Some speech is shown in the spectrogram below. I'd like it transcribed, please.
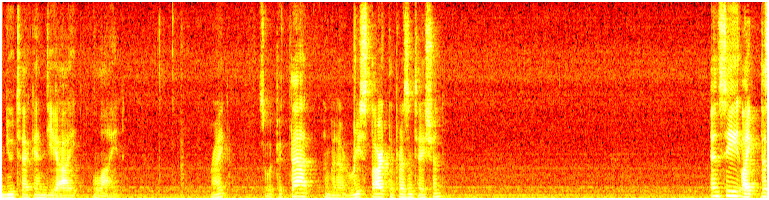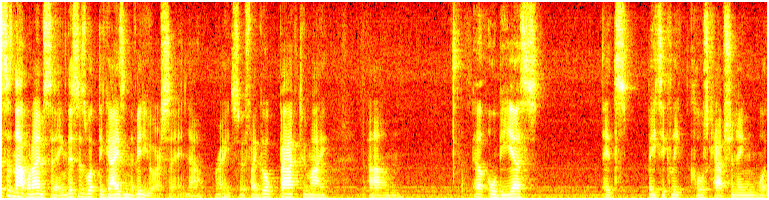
NewTek NDI line. Right? So we pick that. I'm going to restart the presentation. And see, like, this is not what I'm saying. This is what the guys in the video are saying now, right? So if I go back to my um, OBS, it's basically closed captioning what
